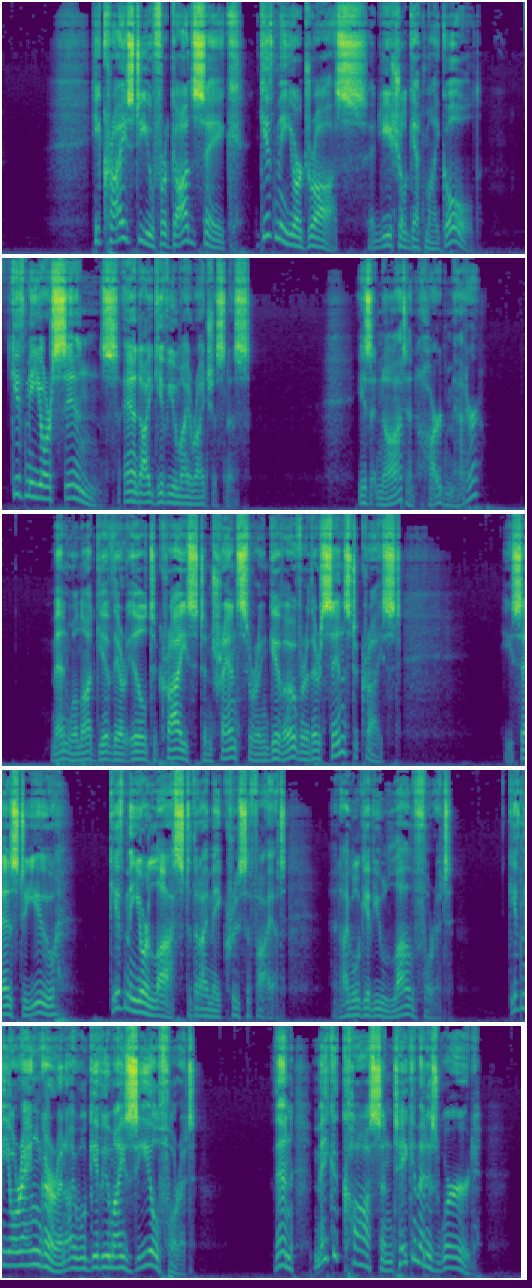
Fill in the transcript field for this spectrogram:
He cries to you for God's sake, Give me your dross, and ye shall get my gold. Give me your sins, and I give you my righteousness. Is it not an hard matter? Men will not give their ill to Christ and transfer and give over their sins to Christ. He says to you, Give me your lust that I may crucify it, and I will give you love for it. Give me your anger, and I will give you my zeal for it. Then make a coss and take him at his word.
